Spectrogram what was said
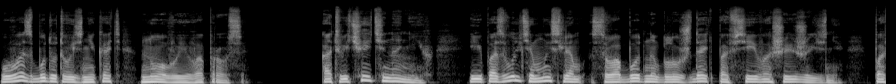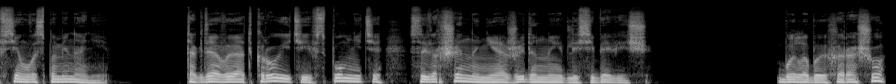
у вас будут возникать новые вопросы. Отвечайте на них и позвольте мыслям свободно блуждать по всей вашей жизни, по всем воспоминаниям. Тогда вы откроете и вспомните совершенно неожиданные для себя вещи. Было бы хорошо,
